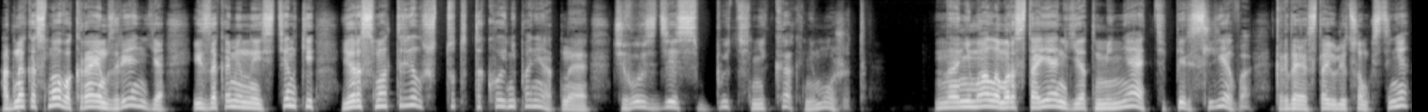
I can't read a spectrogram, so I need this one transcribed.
Однако снова краем зрения из-за каменной стенки я рассмотрел что-то такое непонятное, чего здесь быть никак не может. На немалом расстоянии от меня, теперь слева, когда я стою лицом к стене,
